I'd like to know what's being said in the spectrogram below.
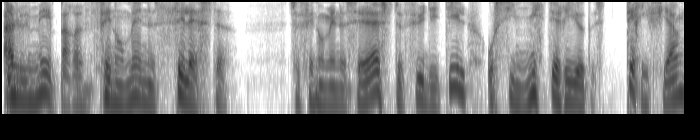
allumé par un phénomène céleste. Ce phénomène céleste fut, dit-il, aussi mystérieux que terrifiant,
